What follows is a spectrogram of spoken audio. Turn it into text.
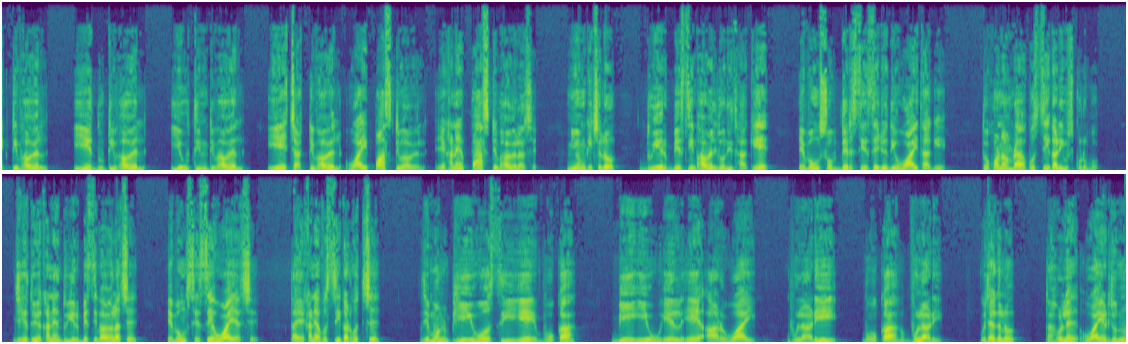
একটি ভাওয়েল এ দুটি ভাওয়েল ইউ তিনটি ভাওয়েল এ চারটি ভাওয়েল ওয়াই পাঁচটি ভাওয়েল এখানে পাঁচটি ভাওয়েল আছে। নিয়ম কি ছিল? দুইয়ের বেশি ভাওয়েল যদি থাকে এবং শব্দের শেষে যদি ওয়াই থাকে, তখন আমরা হস্তিকার ইউজ করব। যেহেতু এখানে দুইয়ের বেশি ভাওয়েল আছে এবং শেষে ওয়াই আছে। তাই এখানে হস্তিকার হচ্ছে যেমন V O C A voca B U L A R Y bulary vocabulary বোঝা গেল? তাহলে ওয়াই এর জন্য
